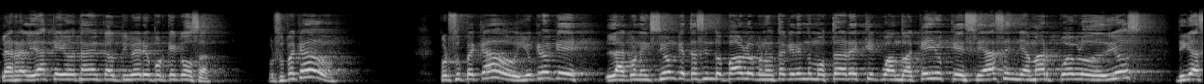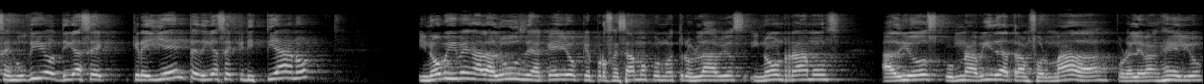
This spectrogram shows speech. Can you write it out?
la realidad es que ellos están en cautiverio por qué cosa? Por su pecado. Por su pecado. Y yo creo que la conexión que está haciendo Pablo, que nos está queriendo mostrar, es que cuando aquellos que se hacen llamar pueblo de Dios, dígase judío, dígase creyente, dígase cristiano, y no viven a la luz de aquello que profesamos con nuestros labios y no honramos a Dios con una vida transformada por el Evangelio,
